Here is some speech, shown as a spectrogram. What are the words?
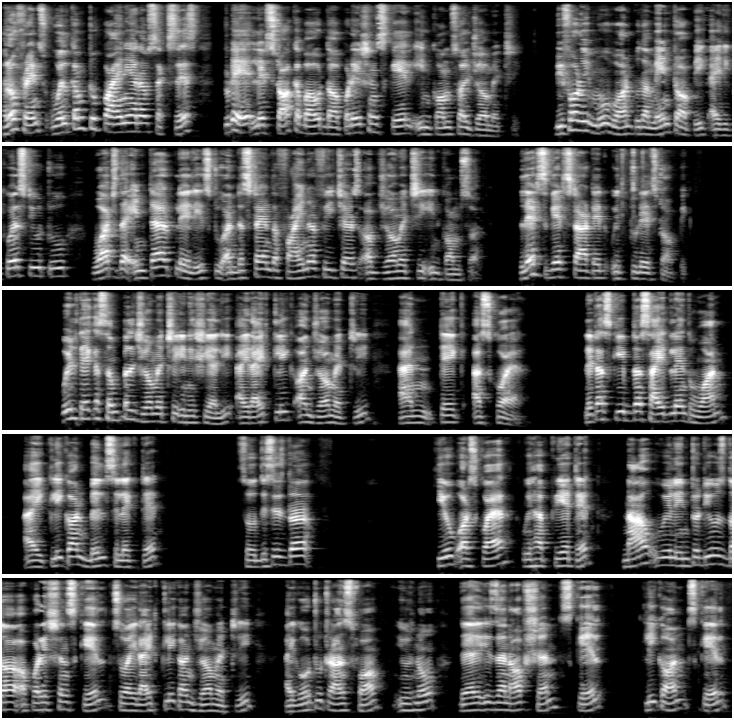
Hello friends, welcome to Pioneer of Success. Today let's talk about the operation scale in COMSOL geometry. Before we move on to the main topic, I request you to watch the entire playlist to understand the finer features of geometry in COMSOL. Let's get started with today's topic. We'll take a simple geometry initially. I right click on geometry and take a square. Let us keep the side length 1. I click on build selected so this is the cube or square we have created. Now we'll introduce the operation scale. So I right click on geometry. I go to transform. You know there is an option scale. Click on scale.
